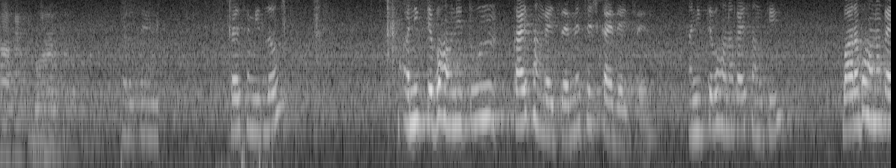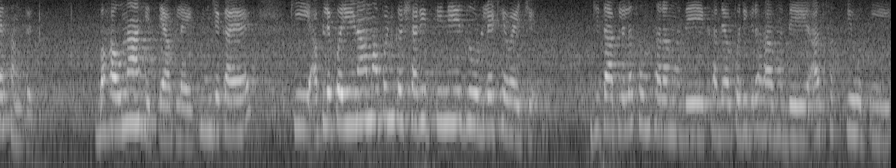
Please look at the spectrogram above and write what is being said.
हां तेच बोलणं करते काय सांगितलं? अनित्य भावनेतून काय सांगायचं आहे मेसेज काय द्यायचं आहे अनित्य भावना काय सांगतील? बारा भावना काय सांगतात? भावना आहेत त्या आपल्या एक. म्हणजे काय? आहे की आपले परिणाम आपण कशा रीतीने जोडले ठेवायचे? जिथं आपल्याला संसारामध्ये एखाद्या परिग्रहामध्ये आसक्ती होती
